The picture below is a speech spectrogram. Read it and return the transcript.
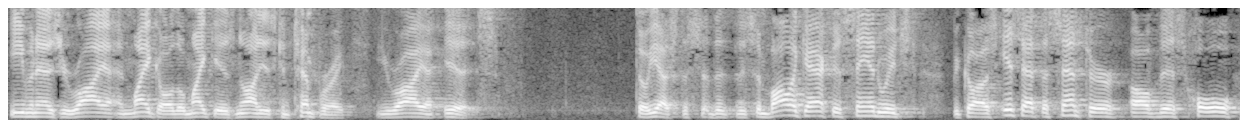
even as Uriah and Micah, although Micah is not his contemporary, Uriah is. So yes, the, the, the symbolic act is sandwiched because it's at the center of this whole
